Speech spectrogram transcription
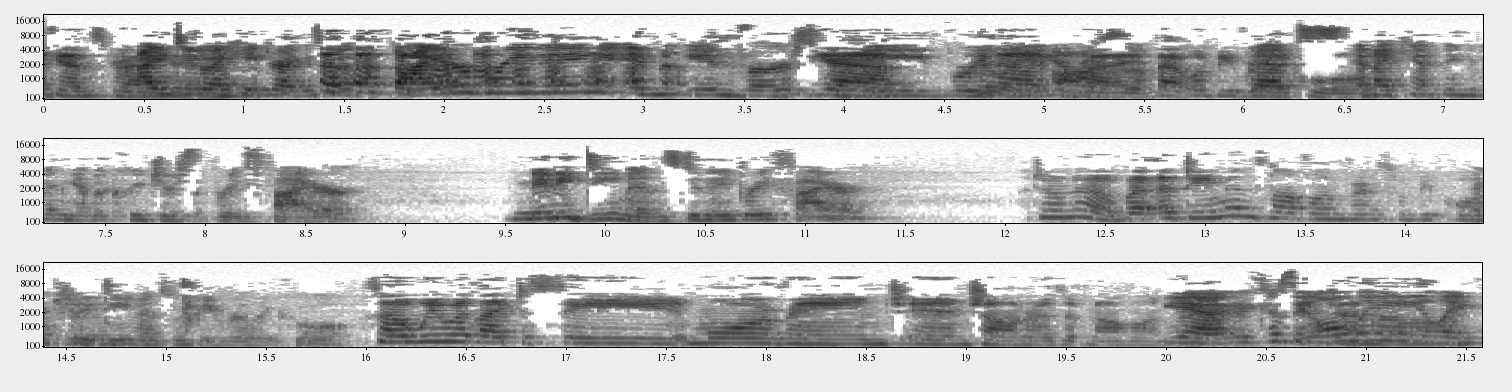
against dragons. I do. I hate dragons, but fire breathing in in verse Yeah, would be really you know, awesome. right. That would be really That's cool. and I can't think of any other creatures that breathe fire. Maybe demons. Do they breathe fire? I don't know, but a demons novel in verse would be cool Actually, too. demons would be really cool. so we would like to see more range in genres of novel and Yeah, because the only general. like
